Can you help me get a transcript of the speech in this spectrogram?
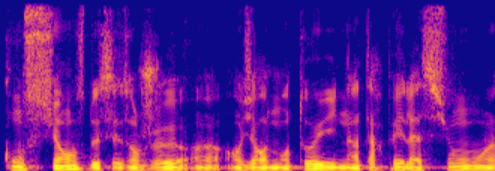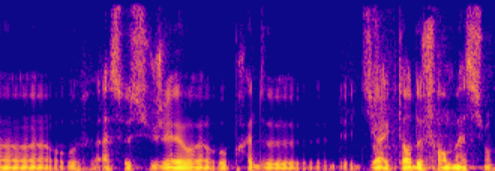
conscience de ces enjeux environnementaux et une interpellation à ce sujet auprès de, des directeurs de formation?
